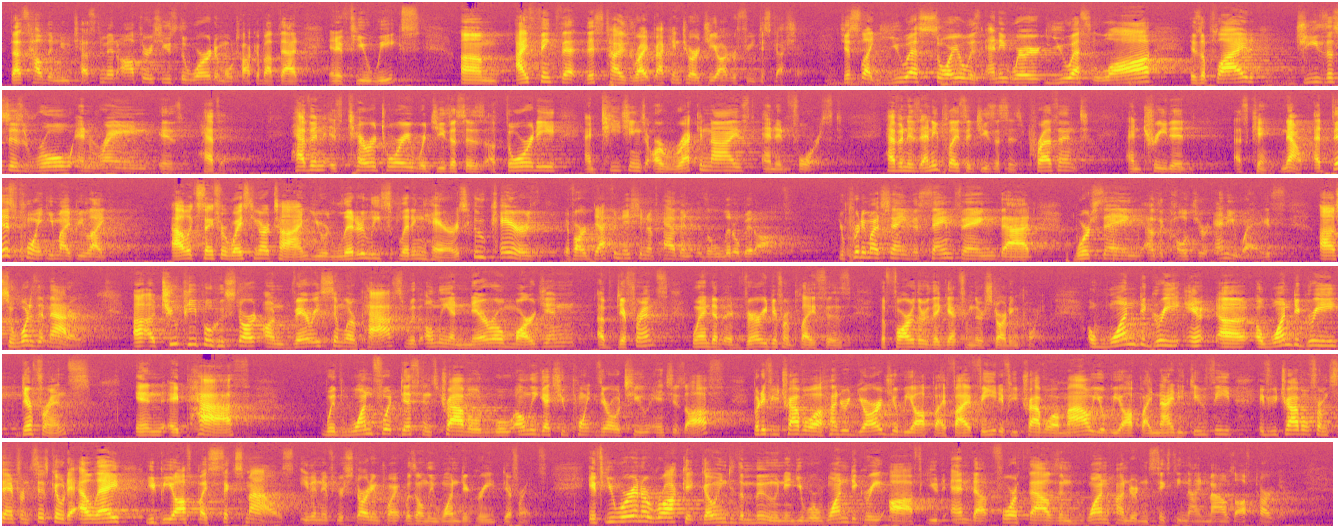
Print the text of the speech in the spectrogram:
That's how the New Testament authors use the word, and we'll talk about that in a few weeks. Um, I think that this ties right back into our geography discussion. Just like U.S. soil is anywhere U.S. law is applied, Jesus' rule and reign is heaven. Heaven is territory where Jesus' authority and teachings are recognized and enforced. Heaven is any place that Jesus is present and treated as king. Now, at this point, you might be like, Alex, thanks for wasting our time. You're literally splitting hairs. Who cares if our definition of heaven is a little bit off? You're pretty much saying the same thing that we're saying as a culture, anyways. Uh, so, what does it matter? Uh, two people who start on very similar paths with only a narrow margin of difference will end up at very different places the farther they get from their starting point. A one degree, uh, a one degree difference in a path with one foot distance traveled will only get you 0.02 inches off. But if you travel 100 yards, you'll be off by five feet. If you travel a mile, you'll be off by 92 feet. If you travel from San Francisco to LA, you'd be off by six miles, even if your starting point was only one degree difference. If you were in a rocket going to the moon and you were one degree off, you'd end up 4,169 miles off target.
